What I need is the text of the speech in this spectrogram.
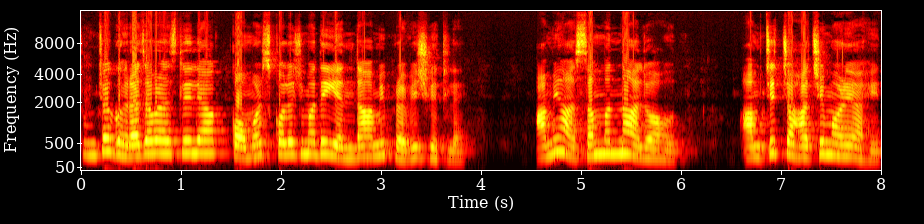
तुमच्या घराजवळ असलेल्या कॉमर्स कॉलेजमध्ये यंदा आम्ही प्रवेश घेतलाय. आम्ही आसाममधनं आलो आहोत. आमचे चहाचे मळे आहेत.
